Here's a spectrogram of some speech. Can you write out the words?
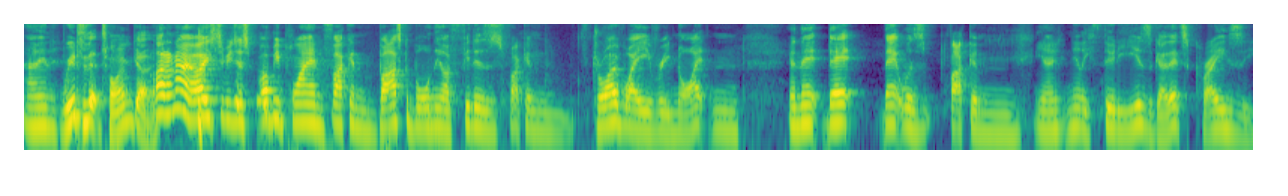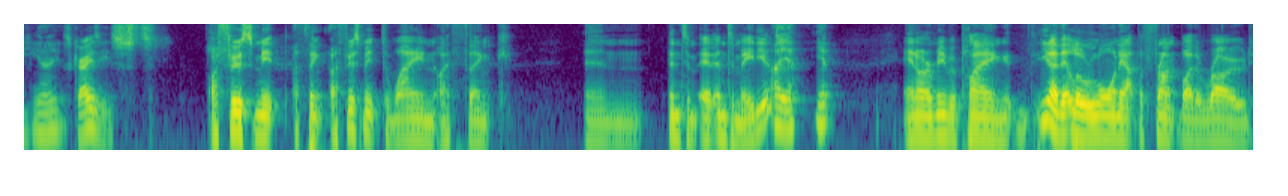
I mean, Where did that time go? I don't know. I used to be just I'd be playing fucking basketball in the Ifitter's fucking driveway every night, and and that that that was fucking you know nearly thirty years ago. That's crazy. You know, it's crazy. It's just I first met. I think I first met Dwayne. I think in inter, at intermediate, oh yeah, yep. and I remember playing. You know that little lawn out the front by the road.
